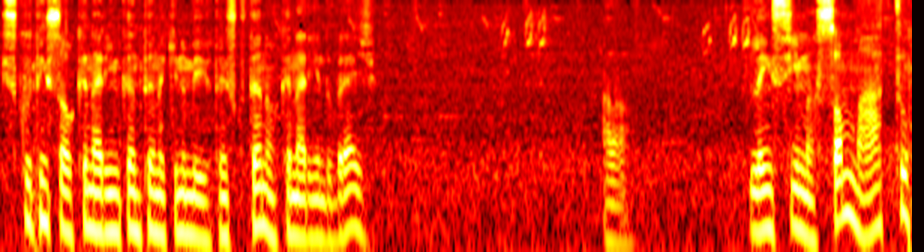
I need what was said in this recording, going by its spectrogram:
Escutem só o canarinho cantando aqui no meio. Estão escutando ó, o canarinho do brejo? Olha lá. Lá em cima, só mato.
